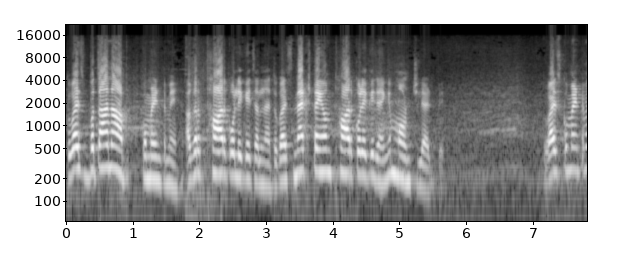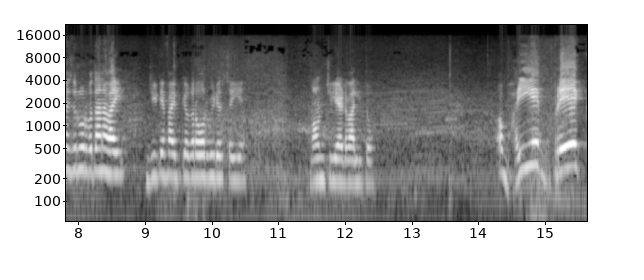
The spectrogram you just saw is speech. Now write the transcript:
तो गाइस बताना आप कमेंट में। अगर थार को लेके चलना है तो गाइस नेक्स्ट टाइम हम थार को लेके जाएँगे माउंट चिलैड पे। तो गाइस कमेंट में ज़रूर बताना भाई। जी टी फाइव की अगर और वीडियोस चाहिए। माउंट चिलियाड वाली तो। और भाई, ये ब्रेक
